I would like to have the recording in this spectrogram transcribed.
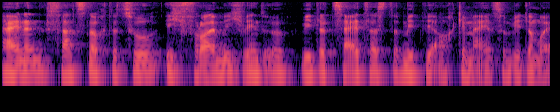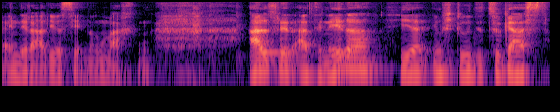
einen Satz noch dazu. Ich freue mich, wenn du wieder Zeit hast, damit wir auch gemeinsam wieder mal eine Radiosendung machen. Alfred Ateneda hier im Studio zu Gast.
